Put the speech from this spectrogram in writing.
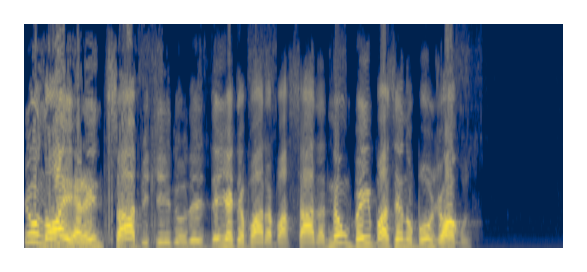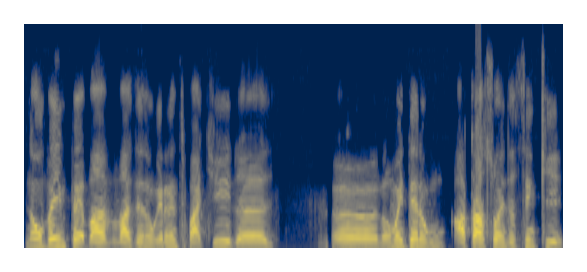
E o Neuer, a gente sabe que desde a temporada passada não vem fazendo bons jogos. Não vem fazendo grandes partidas. Não vem tendo atuações assim que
